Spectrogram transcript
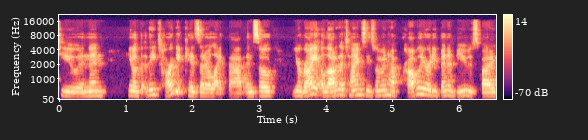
to you. And then you know they target kids that are like that. And so you're right a lot of the times these women have probably already been abused by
